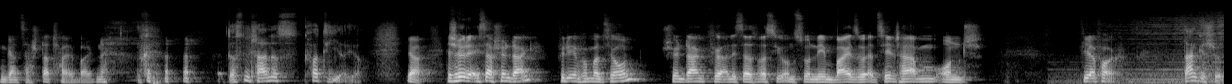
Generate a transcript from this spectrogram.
ein ganzer Stadtteil bald. Ne? Das ist ein kleines Quartier, ja. Ja, Herr Schröder, ich sage schönen Dank für die Information. Schönen Dank für alles das, was Sie uns so nebenbei so erzählt haben und viel Erfolg. Dankeschön.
